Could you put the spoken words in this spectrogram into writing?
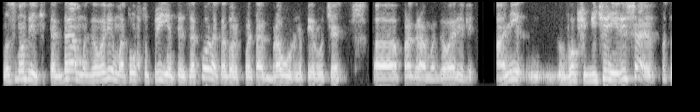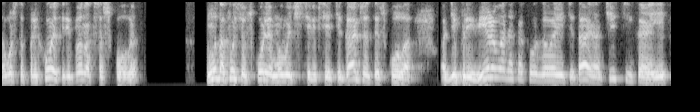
Но смотрите, тогда мы говорим о том, что принятые законы, о которых мы так бравурно первую часть а, программы говорили, они, в общем, ничего не решают, потому что приходит ребенок со школы, ну, допустим, в школе мы вычистили все эти гаджеты, школа депривирована, как вы говорите, да, она чистенькая, и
